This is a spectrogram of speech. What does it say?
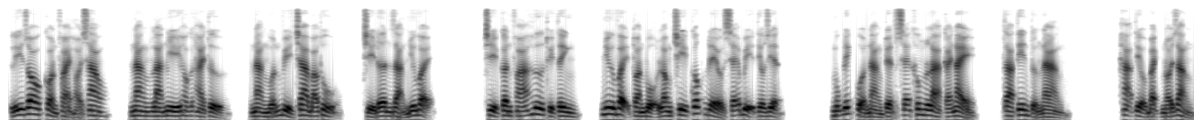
Lý do còn phải hỏi sao? Nàng là nghi hoặc hải tử, nàng muốn vì cha báo thủ, chỉ đơn giản như vậy. Chỉ cần phá hư thủy tinh, như vậy toàn bộ long chi cốc đều sẽ bị tiêu diệt. Mục đích của nàng tuyệt sẽ không là cái này, ta tin tưởng nàng. Hạ tiểu bạch nói rằng,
